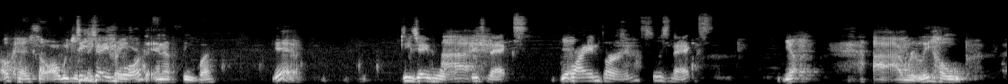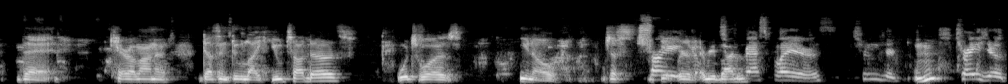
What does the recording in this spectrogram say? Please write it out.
okay, so are we just DJ making trades Moore. the NFC West? Yeah, DJ Moore, I, who's next? Yeah. Brian Burns, who's next? Yep. I, I really hope that Carolina doesn't do like Utah does, which was, you know, just trade get rid of everybody. Two best players. Trade your mm-hmm. trade your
